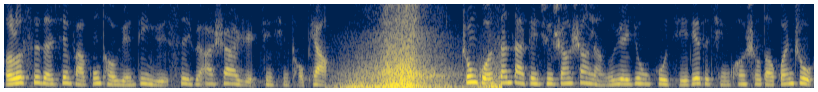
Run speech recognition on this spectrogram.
俄罗斯的宪法公投原定于四月二十二日进行投票。中国三大电讯商上两个月用户急跌的情况受到关注。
